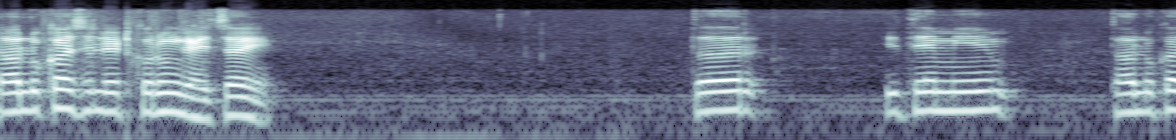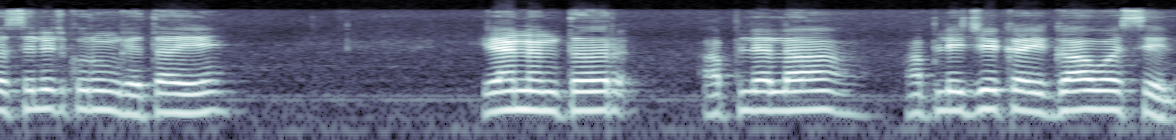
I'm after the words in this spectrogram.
तालुका सिलेक्ट करून घ्यायचा आहे. तर इथे मी तालुका सिलेक्ट करून घेत आहे. यानंतर आपल्याला आपले जे काही गाव असेल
